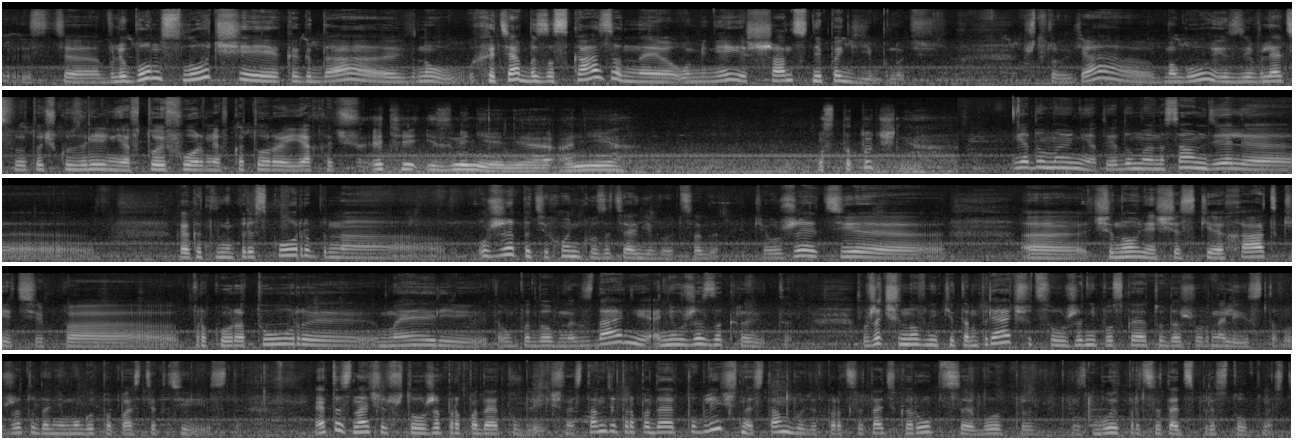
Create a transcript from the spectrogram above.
То есть э, в любом случае, когда, ну, хотя бы за сказанное, у меня есть шанс не погибнуть что я могу изъявлять свою точку зрения в той форме, в которой я хочу. Эти изменения, они остаточные? Я думаю, нет. Я думаю, на самом деле, э, как это не прискорбно, уже потихоньку затягиваются гайки. Уже те чиновнические хатки типа прокуратуры, мэрии и тому подобных зданий, они уже закрыты. Уже чиновники там прячутся, уже не пускают туда журналистов, уже туда не могут попасть активисты. Это значит, что уже пропадает публичность. Там, где пропадает публичность, там будет процветать коррупция, будет, будет процветать преступность.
